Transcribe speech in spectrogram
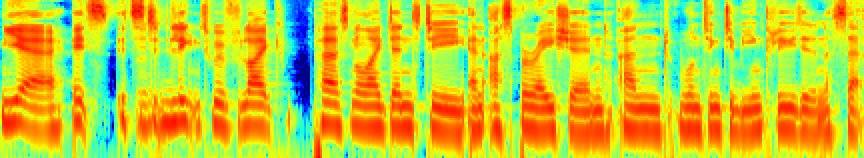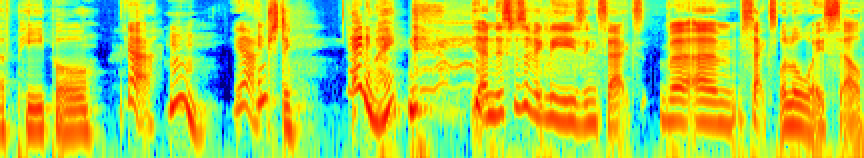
Yeah, it's it's Mm. linked with like personal identity and aspiration and wanting to be included in a set of people. Yeah. Yeah. Interesting. Anyway, and this specifically using sex, but um, sex will always sell.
